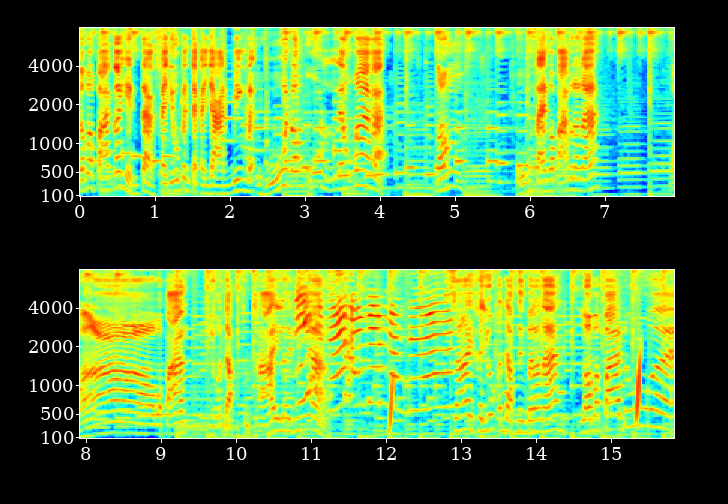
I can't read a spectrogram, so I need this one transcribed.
แล้วป้าป๊าก็เห็นแต่ขยุเป็นจักรยานวิ่งไปโอ้โหน้องคูเร็วมากอะ่ะ น้องโอ้แซงป้าป๊าไปแล้วนะ ว้าวป้าป๊าอยู่อันดับสุดท้ายเลยเนี่ยใช่ขยุอันดับหนึ่งไปแล้วนะรอป้าป๊าด้วย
